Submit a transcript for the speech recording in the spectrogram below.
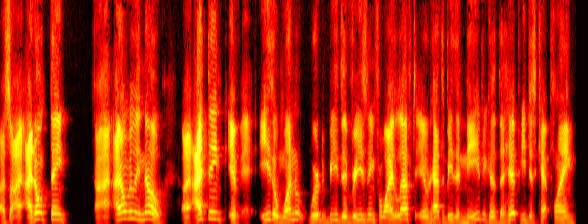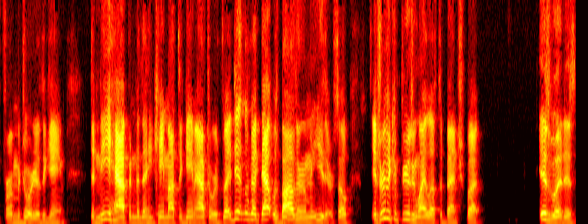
Uh, so I, I, don't think, I, I, don't really know. Uh, I think if either one were to be the reasoning for why he left, it would have to be the knee because the hip, he just kept playing for a majority of the game. The knee happened and then he came out the game afterwards, but it didn't look like that was bothering him either. So it's really confusing why he left the bench, but is what it is.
